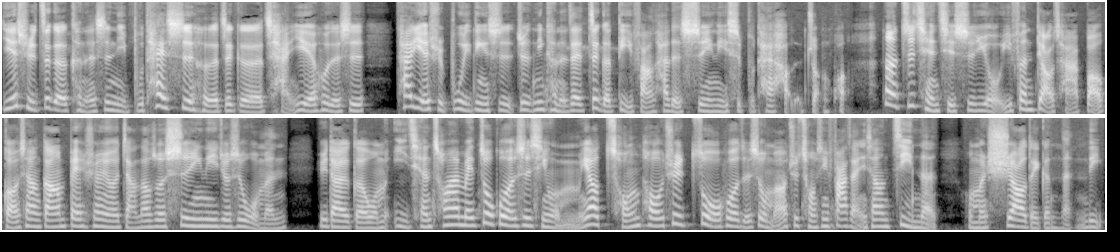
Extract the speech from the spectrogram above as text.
也许这个可能是你不太适合这个产业，或者是它也许不一定是，就是你可能在这个地方它的适应力是不太好的状况。那之前其实有一份调查报告，像刚刚贝轩有讲到说，适应力就是我们遇到一个我们以前从来没做过的事情，我们要从头去做，或者是我们要去重新发展一项技能，我们需要的一个能力。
